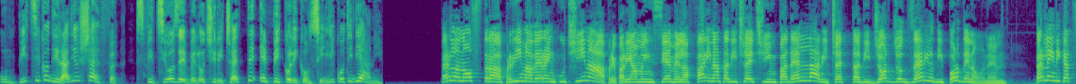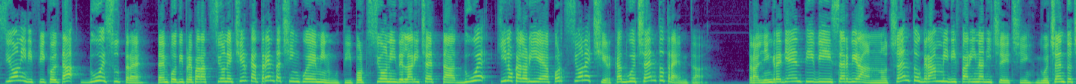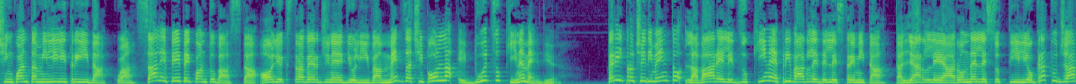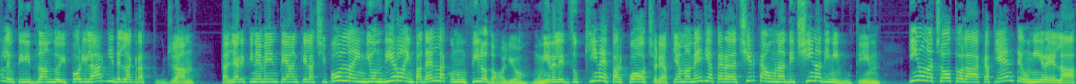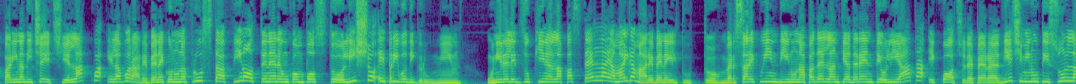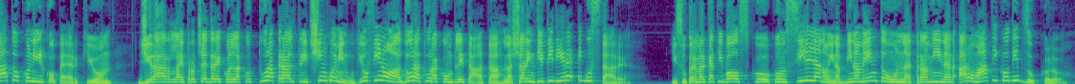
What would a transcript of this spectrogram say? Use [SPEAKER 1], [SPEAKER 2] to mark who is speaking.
[SPEAKER 1] Un pizzico di Radio Chef, sfiziose e veloci ricette e piccoli consigli quotidiani.
[SPEAKER 2] Per la nostra primavera in cucina prepariamo insieme la farinata di ceci in padella, ricetta di Giorgio Zerio di Pordenone. Per le indicazioni difficoltà 2 su 3, tempo di preparazione circa 35 minuti, porzioni della ricetta 2, kcal a porzione circa 230. Tra gli ingredienti vi serviranno 100 g di farina di ceci, 250 ml d'acqua, sale e pepe quanto basta, olio extravergine di oliva, mezza cipolla e due zucchine medie. Per il procedimento, lavare le zucchine e privarle delle estremità, tagliarle a rondelle sottili o grattugiarle utilizzando i fori larghi della grattugia. Tagliare finemente anche la cipolla e imbiondirla in padella con un filo d'olio. Unire le zucchine e far cuocere a fiamma media per circa una decina di minuti. In una ciotola capiente unire la farina di ceci e l'acqua e lavorare bene con una frusta fino a ottenere un composto liscio e privo di grumi. Unire le zucchine alla pastella e amalgamare bene il tutto. Versare quindi in una padella antiaderente oliata e cuocere per 10 minuti su un lato con il coperchio. Girarla e procedere con la cottura per altri 5 minuti o fino a doratura completata, lasciare intiepidire e gustare. I supermercati Bosco consigliano in abbinamento un traminer aromatico di zuccolo.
